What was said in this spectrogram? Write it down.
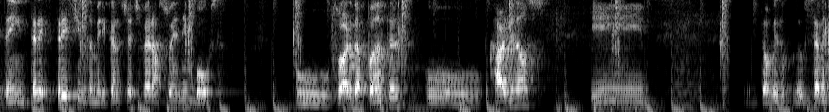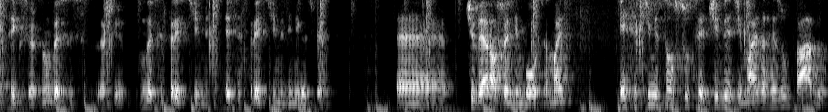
tem três, três times americanos que já tiveram ações em bolsa: o Florida Panthers, o Cardinals e talvez o 76ers, um desses, um desses três times, esses três times em ligas diferentes é, tiveram ações em bolsa, mas esses times são suscetíveis demais a resultado.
